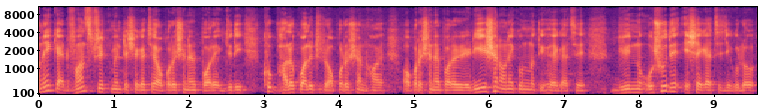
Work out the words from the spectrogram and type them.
অনেক অ্যাডভান্স ট্রিটমেন্ট এসে গেছে অপারেশনের পরে। যদি খুব ভালো কোয়ালিটির অপারেশন হয় অপারেশনের পরে রেডিয়েশন অনেক উন্নতি হয়ে গেছে। বিভিন্ন ওষুধ এসে গেছে যেগুলো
